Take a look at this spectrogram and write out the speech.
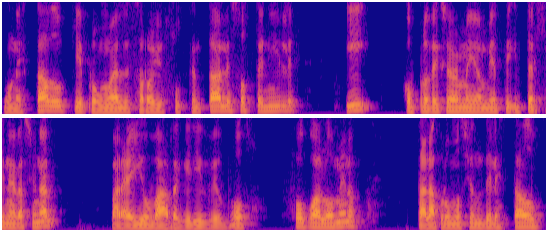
un Estado que promueva el desarrollo sustentable, sostenible y con protección al medio ambiente intergeneracional para ello va a requerir de dos focos a lo menos. Está la promoción del Estado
